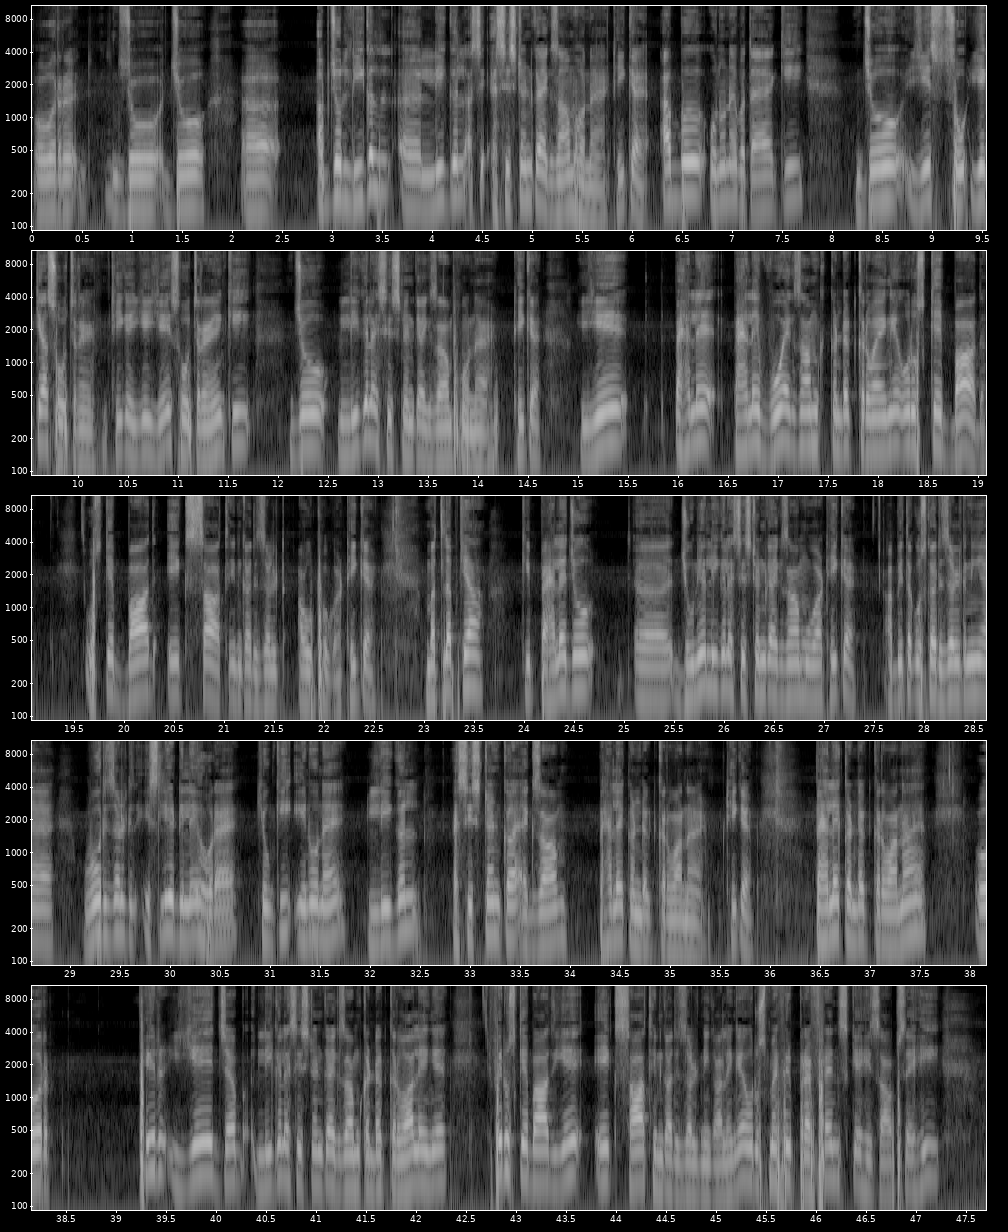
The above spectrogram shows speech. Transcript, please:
और जो जो आ, अब जो लीगल लीगल असिस्टेंट का एग्ज़ाम होना है ठीक है अब उन्होंने बताया कि जो ये सो ये क्या सोच रहे हैं ठीक है ये ये सोच रहे हैं कि जो लीगल असिस्टेंट का एग्ज़ाम होना है ठीक है ये पहले पहले वो एग्ज़ाम कंडक्ट करवाएँगे और उसके बाद उसके बाद एक साथ इनका रिज़ल्ट आउट होगा, ठीक है? मतलब क्या कि पहले जो जूनियर लीगल असिस्टेंट का एग्ज़ाम हुआ, ठीक है? अभी तक उसका रिज़ल्ट नहीं आया है। वो रिज़ल्ट इसलिए डिले हो रहा है क्योंकि इन्होंने लीगल असिस्टेंट का एग्ज़ाम पहले कंडक्ट करवाना है, ठीक है? पहले कंडक्ट करवाना है और फिर ये जब लीगल असिस्टेंट का एग्ज़ाम कंडक्ट करवा लेंगे फिर उसके बाद ये एक साथ इनका रिज़ल्ट निकालेंगे और उसमें फिर प्रेफरेंस के हिसाब से ही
